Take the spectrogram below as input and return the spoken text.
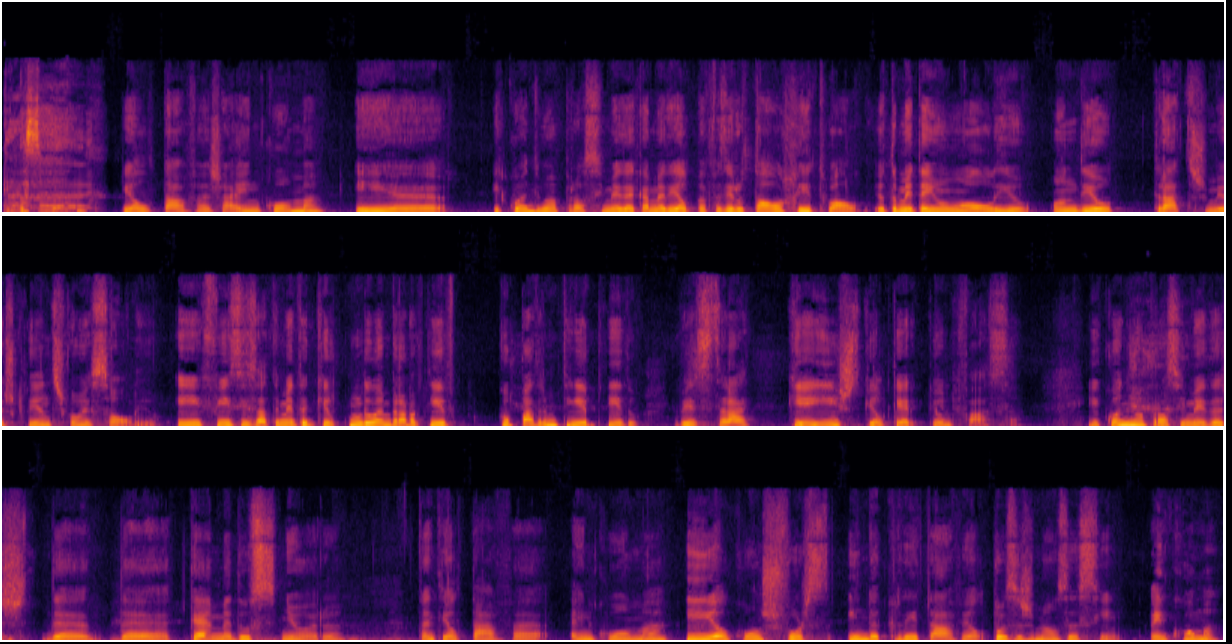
Ele estava já em coma e, eh, e quando eu me aproximei da cama dele para fazer o tal ritual, eu também tenho um óleo onde eu trato os meus clientes com esse óleo. E fiz exatamente aquilo que me lembrava que, tinha, que o padre me tinha pedido. Eu pensei, será que é isto que ele quer que eu lhe faça? E quando me aproximei das- da, da cama do senhor, portanto, ele estava em coma, e ele, com um esforço inacreditável, pôs as mãos assim. Em coma?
